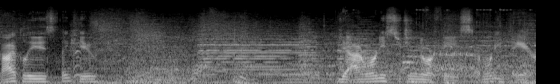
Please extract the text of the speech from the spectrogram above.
Die, please. Thank you. Yeah, I'm already searching the northeast. I'm already there.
